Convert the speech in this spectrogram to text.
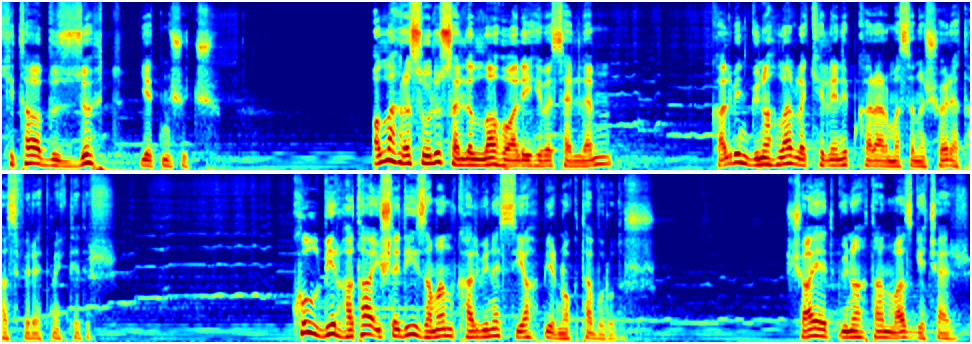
Kitab-ı Zühd 73 Allah Resulü sallallahu aleyhi ve sellem kalbin günahlarla kirlenip kararmasını şöyle tasvir etmektedir. Kul bir hata işlediği zaman kalbine siyah bir nokta vurulur. Şayet günahtan vazgeçer,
